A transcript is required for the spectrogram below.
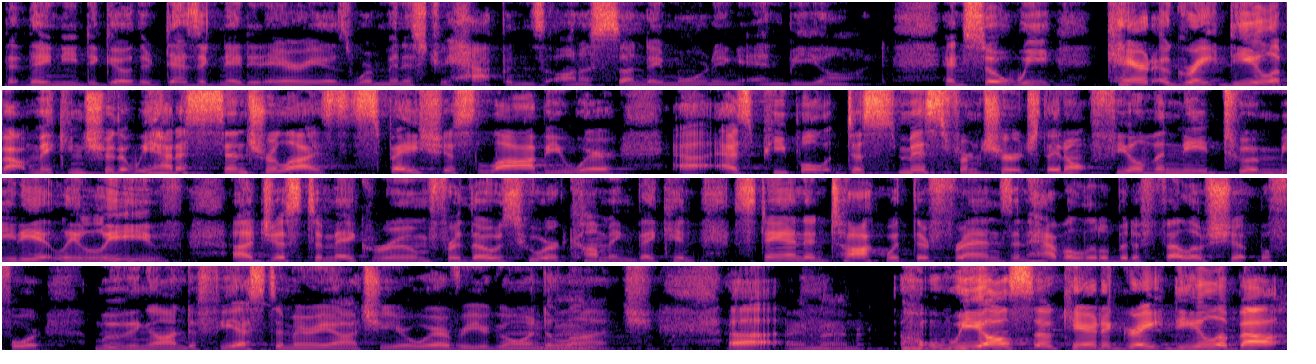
that they need to go, their designated areas where ministry happens on a Sunday morning and beyond. And so we cared a great deal about making sure that we had a centralized, spacious lobby where, uh, as people dismiss from church, they don't feel the need to immediately leave uh, just to make room for those who are coming. They can stand and talk with their friends and have a little bit of fellowship before moving on to Fiesta Mariachi or wherever you're going Amen. to lunch. Uh, Amen. We also cared a great deal about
